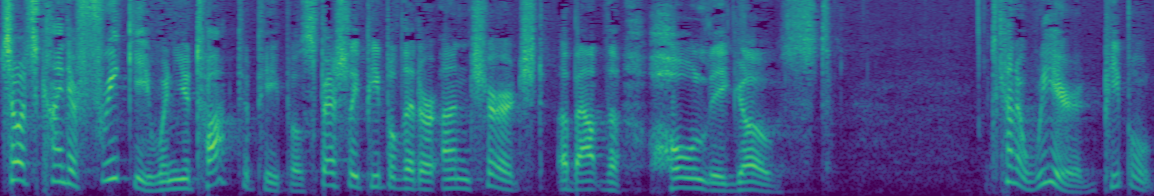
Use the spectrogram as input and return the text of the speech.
So it's kind of freaky when you talk to people, especially people that are unchurched, about the Holy Ghost. It's kind of weird. People,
